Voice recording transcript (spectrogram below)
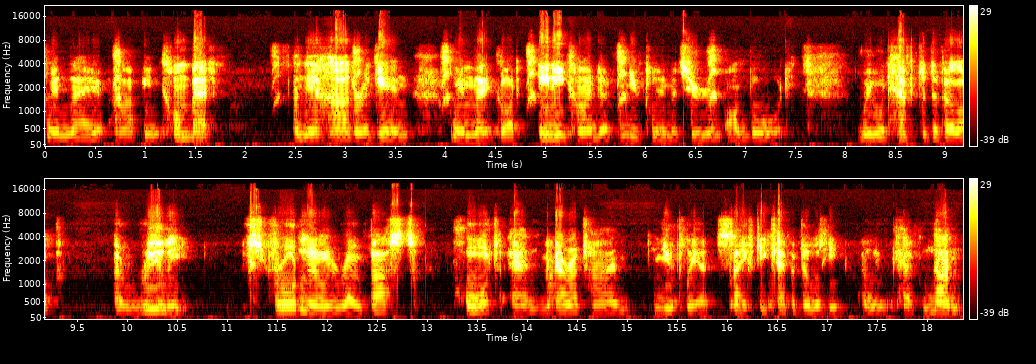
when they are in combat and they're harder again when they've got any kind of nuclear material on board. We would have to develop a really extraordinarily robust port and maritime nuclear safety capability, and we have none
